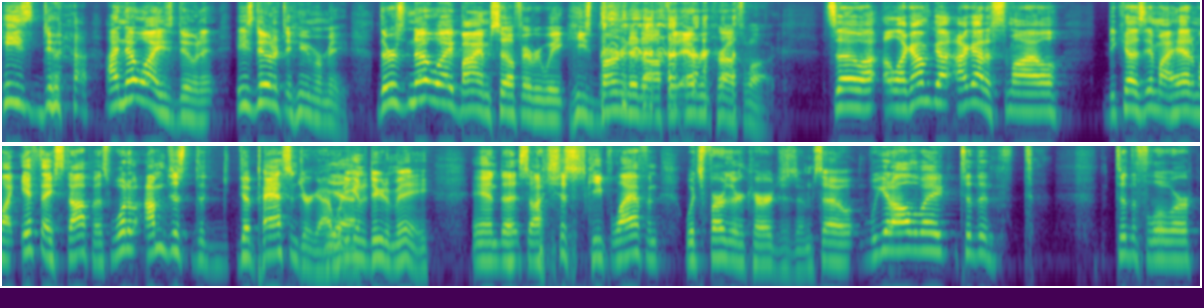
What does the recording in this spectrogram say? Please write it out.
he's doing. I know why he's doing it. He's doing it to humor me. There's no way by himself every week he's burning it off at every crosswalk. So I, like I've got I got to smile because in my head I'm like if they stop us, what am, I'm just the, the passenger guy. What are you going to do to me? And uh, so I just keep laughing, which further encourages him. So we get all the way to the to the floor.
